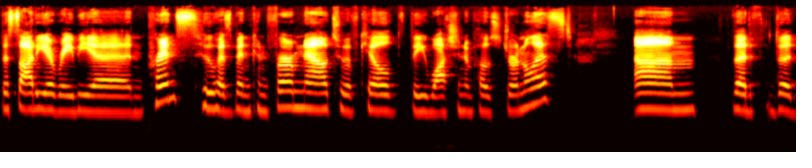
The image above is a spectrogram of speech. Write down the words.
the Saudi Arabian prince, who has been confirmed now to have killed the Washington Post journalist. Um, the the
